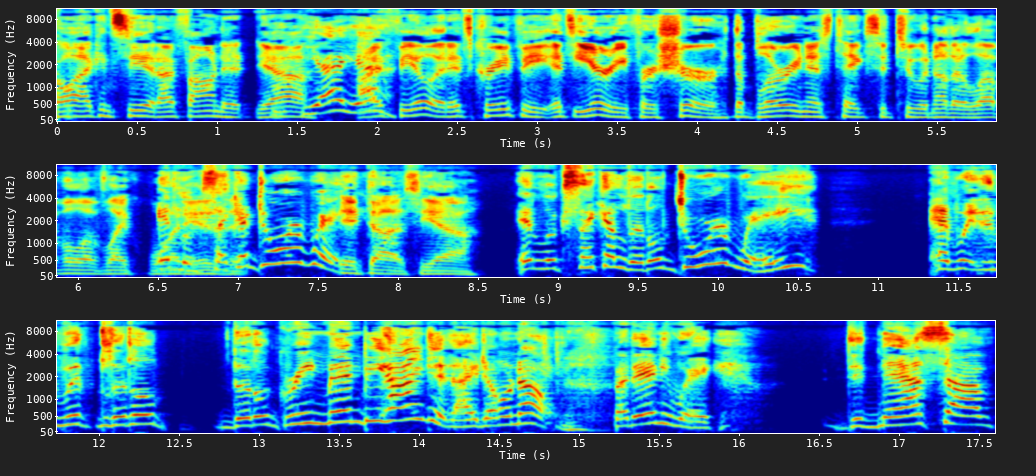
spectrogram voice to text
Oh, I can see it. I found it. Yeah. Yeah, yeah. I feel it. It's creepy. It's eerie for sure. The blurriness takes it to another level of like, what it looks like it? a doorway. It does. Yeah. It looks like a little doorway, and with, with little little green men behind it. I don't know, but anyway, did NASA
